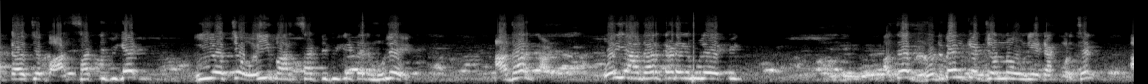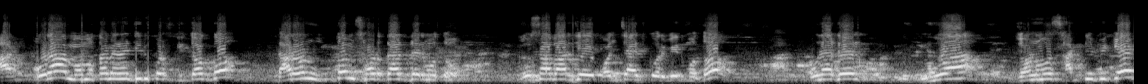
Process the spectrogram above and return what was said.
একটা হচ্ছে বার্থ সার্টিফিকেট, দুই হচ্ছে ওই বার্থ সার্টিফিকেটের মূলে আধার কার্ড। ওই আধার কার্ডের মূলে অতএব ভোট ব্যাংকের জন্য উনি এটা করছেন। আর ওরা মমতা ব্যানার্জির উপর কৃতজ্ঞ কারণ উত্তম সর্দারদের মতো গোসাবার যে পঞ্চায়েত কর্মীর মতো ওনাদের ভুয়া জন্ম সার্টিফিকেট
